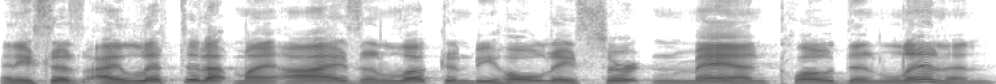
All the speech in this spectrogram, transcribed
And he says, I lifted up my eyes and looked, and behold, a certain man clothed in linen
